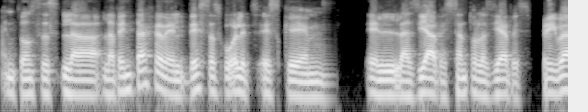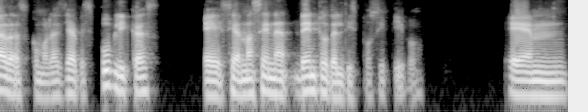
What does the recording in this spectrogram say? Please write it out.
Entonces, la, ventaja de, estas wallets es que las llaves, tanto las llaves privadas como las llaves públicas, eh, se almacenan dentro del dispositivo. Em,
